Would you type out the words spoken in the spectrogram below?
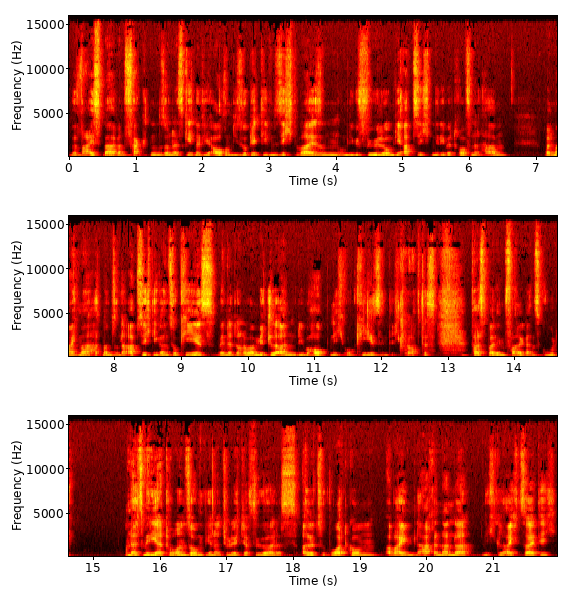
beweisbaren Fakten, sondern es geht natürlich auch um die subjektiven Sichtweisen, um die Gefühle, um die Absichten, die die Betroffenen haben. Weil manchmal hat man so eine Absicht, die ganz okay ist, wendet dann aber Mittel an, die überhaupt nicht okay sind. Ich glaube, das passt bei dem Fall ganz gut. Und als Mediatoren sorgen wir natürlich dafür, dass alle zu Wort kommen, aber eben nacheinander, nicht gleichzeitig.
